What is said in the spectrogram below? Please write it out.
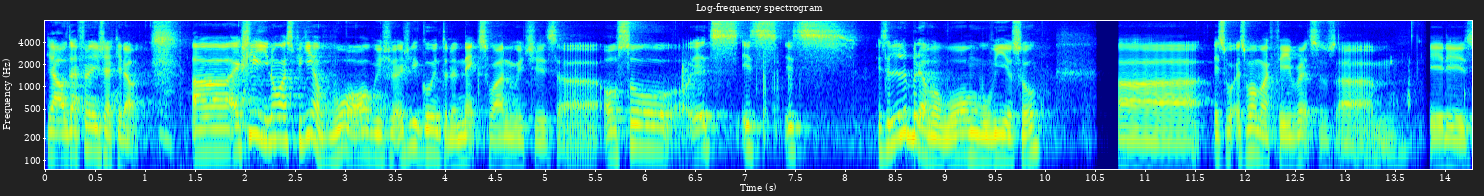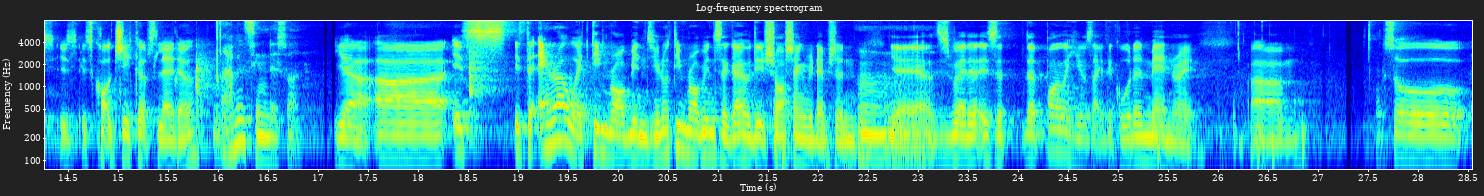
Yeah, I'll definitely check it out. Uh, actually, you know what? Speaking of war, we should actually go into the next one, which is uh, also it's it's it's it's a little bit of a war movie also. Uh, it's it's one of my favorites. Um, it is it's, it's called Jacob's Ladder. I haven't seen this one. Yeah, uh, it's it's the era where Tim Robbins, you know, Tim Robbins, the guy who did Shawshank Redemption. Yeah, yeah, this is where the, it's the, the point where he was like the golden man, right? Um, so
